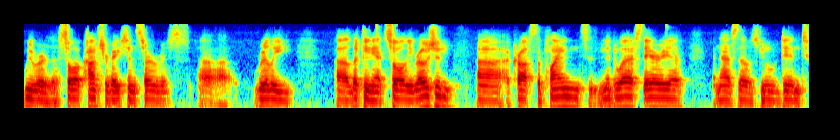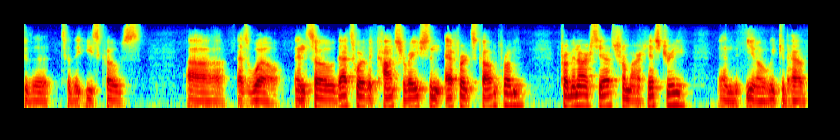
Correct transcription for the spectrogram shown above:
we were the Soil Conservation Service, uh, really uh, looking at soil erosion uh, across the plains, Midwest area, and as those moved into the to the East Coast, uh, as well. And so that's where the conservation efforts come from, from NRCS, from our history. And, you know, we could have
